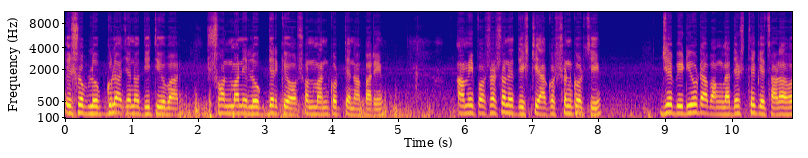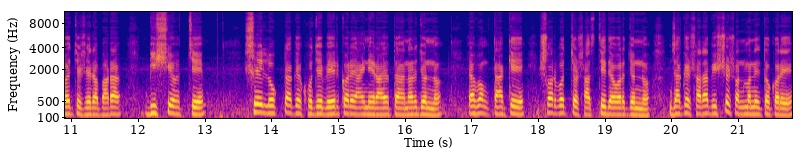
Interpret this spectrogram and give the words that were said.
এসব লোকগুলা যেন দ্বিতীয়বার সম্মানী লোকদেরকে অসম্মান করতে না পারে। আমি প্রশাসনের দৃষ্টি আকর্ষণ করছি। যে ভিডিওটা বাংলাদেশ থেকে ছাড়া হয়েছে, সেটা ভাড়া বিশ্বে হচ্ছে, সেই লোকটাকে খুঁজে বের করে আইনের আয়তা আনার জন্য এবং তাকে সর্বোচ্চ শাস্তি দেওয়ার জন্য, যাকে সারা বিশ্বে সম্মানিত করে,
